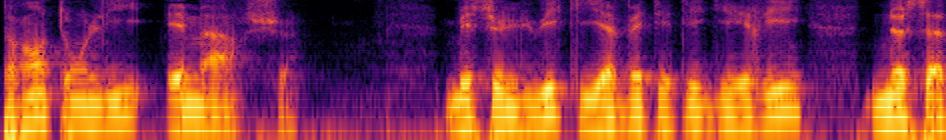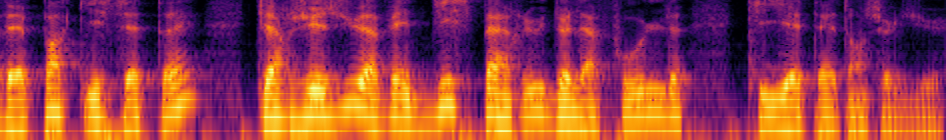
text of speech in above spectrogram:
Prends ton lit et marche? Mais celui qui avait été guéri ne savait pas qui c'était, car Jésus avait disparu de la foule qui était en ce lieu.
